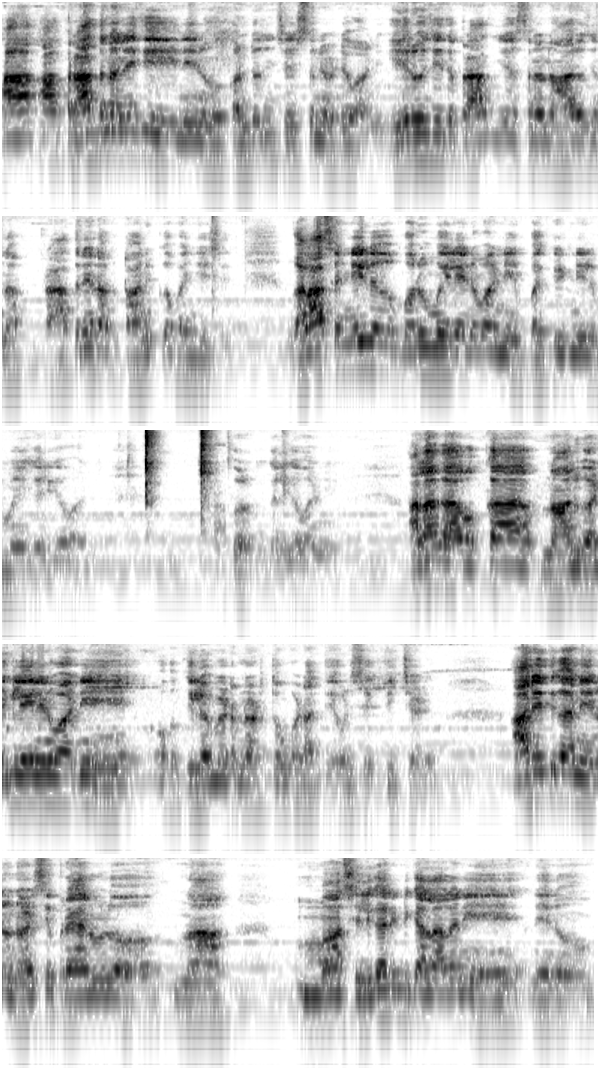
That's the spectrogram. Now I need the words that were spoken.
ఆ ఆ ప్రార్థన అనేది నేను కంటిన్యూ చేస్తూనే ఉండేవాడిని. ఏ రోజైతే ప్రార్థన చేస్తున్నానో ఆ రోజు నాకు ప్రార్థనే నాకు టానిక్గా పనిచేసేది. గలాస నీళ్ళు బరువు మొయ్యలేని వాడిని బకెట్ నీళ్ళు మొయ్యగలిగేవాడిని. కలిగేవాడిని అలాగా ఒక్క నాలుగు అడుగులు వేయలేని వాడిని ఒక కిలోమీటర్ నడటం కూడా దేవుడు శక్తి ఇచ్చాడు. ఆ రీతిగా నేను నడిచే ప్రయాణంలో నా మా చెల్లిగారింటికి వెళ్ళాలని నేను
